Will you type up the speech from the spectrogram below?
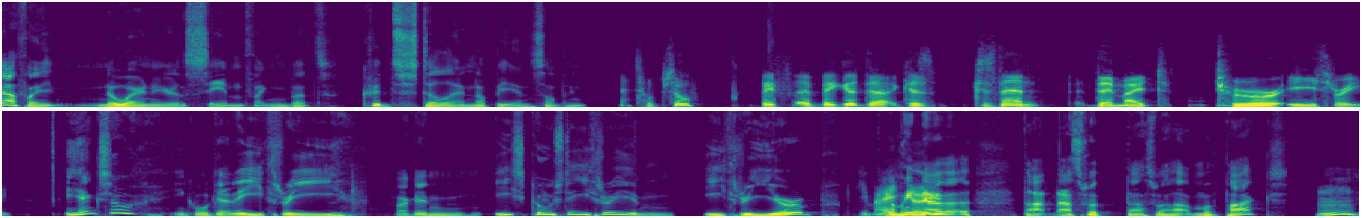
Definitely nowhere near the same thing, but could still end up being something. Let's hope so. It'd be good because because then they might tour E E3. You think so? You think we'll get E3, fucking East Coast E3 and E3 Europe. You might I mean, that, that that's what that's what happened with PAX. Mm,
